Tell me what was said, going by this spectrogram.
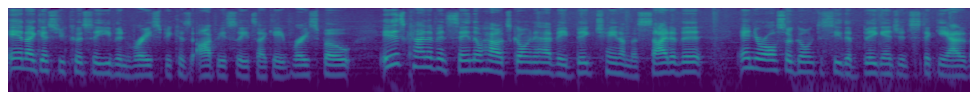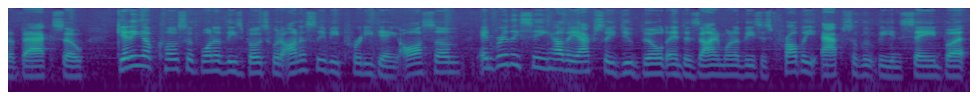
and I guess you could say even race because obviously it's like a race boat. It is kind of insane though how it's going to have a big chain on the side of it, and you're also going to see the big engine sticking out of the back, so getting up close with one of these boats would honestly be pretty dang awesome, and really seeing how they actually do build and design one of these is probably absolutely insane, but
